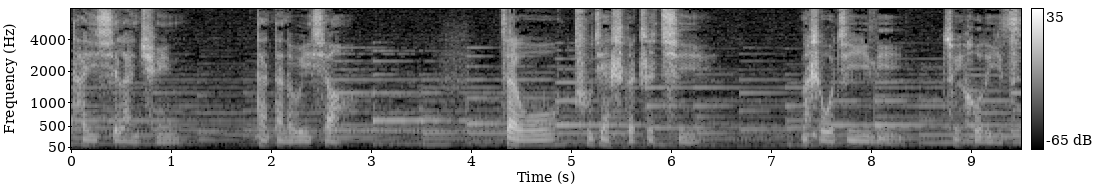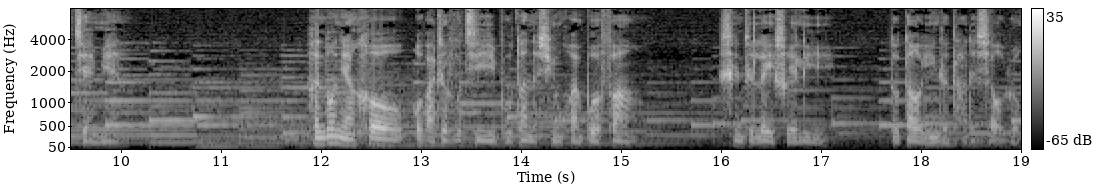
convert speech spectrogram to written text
他一袭蓝裙，淡淡的微笑，再无初见时的稚气。那是我记忆里最后的一次见面。很多年后，我把这幅记忆不断的循环播放，甚至泪水里。都倒映着他的笑容。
